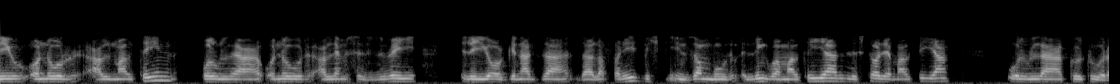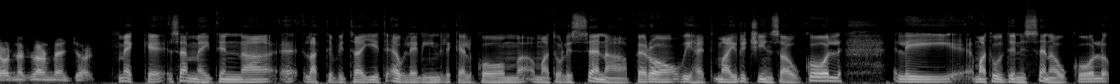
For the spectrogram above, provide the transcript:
li onur għal Maltin u l-onur għall-MSSV li jorginazza dawn l-affarijiet biex inżommu l-lingwa Maltija, l-istorja Maltija u l-kultura u n-nazzar Melġar. Hekk semmejtilna l-attivitajiet ewlenin li kellkom matul is-sena, però wieħed ma jridx jinsa wkoll li matul din is-sena wkoll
